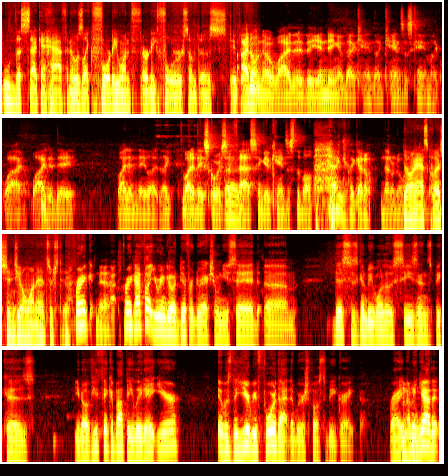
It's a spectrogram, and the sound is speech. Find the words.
the second half and it was like 41 34 or something. It was stupid. I don't know why the, the ending of that can like Kansas game. Like why? Why did they? Why didn't they like like? Why did they score so Uh, fast and give Kansas the ball back? Like I don't. I don't know. Don't ask questions you don't want answers to. Frank, Yeah. Frank, I thought you were going to go a different direction when you said um, this is going to be one of those seasons because, you know, if you think about the Elite Eight year, it was the year before that that we were supposed to be great, right? I mean, yeah, that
